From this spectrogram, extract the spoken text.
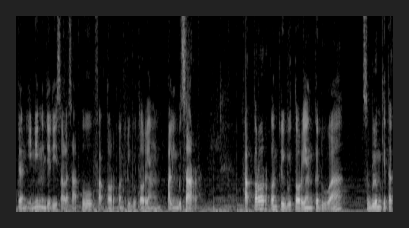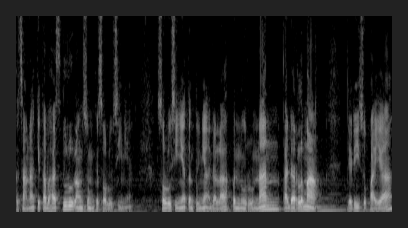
Dan ini menjadi salah satu faktor kontributor yang paling besar Faktor kontributor yang kedua, sebelum kita ke sana, kita bahas dulu langsung ke solusinya. Solusinya tentunya adalah penurunan kadar lemak. Jadi supaya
